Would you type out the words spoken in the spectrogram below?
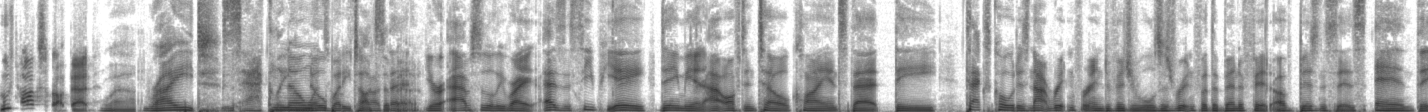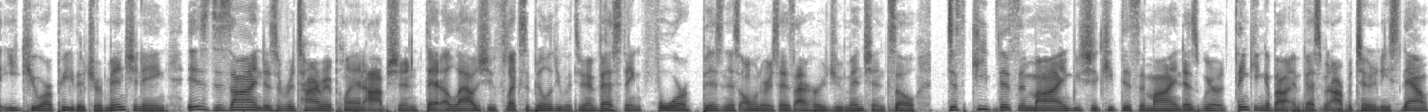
Who talks about that? Wow. Right. Exactly. No Nobody talks, talks about, about, that. You're absolutely right. As a CPA, Damion, I often tell clients that the tax code is not written for individuals, it's written for the benefit of businesses. And the EQRP that you're mentioning is designed as a retirement plan option that allows you flexibility with your investing for business owners, as I heard you mention. So just keep this in mind. We should keep this in mind as we're thinking about investment opportunities. Now,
